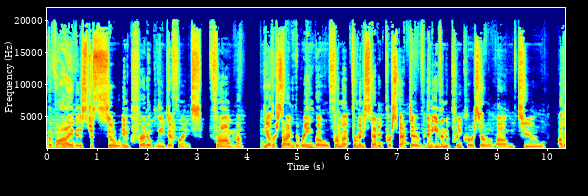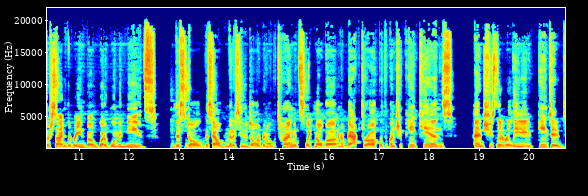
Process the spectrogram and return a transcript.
the vibe is just so incredibly different from the other side of the rainbow from a, from an aesthetic perspective, and even the precursor um, to other side of the rainbow, what a woman needs this doll this album that I see in the dollar bin all the time, it's like Melba on a backdrop with a bunch of paint cans. And she's literally painted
